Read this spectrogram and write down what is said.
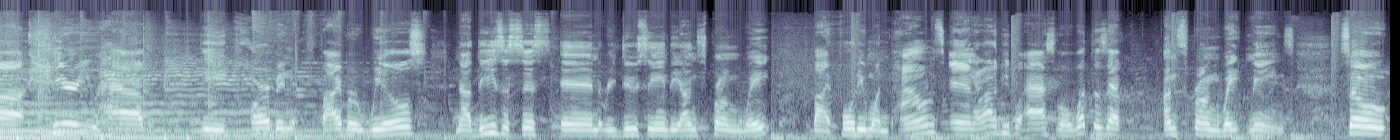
Uh, here you have the carbon fiber wheels. Now these assist in reducing the unsprung weight by 41 pounds. And a lot of people ask, well, what does that unsprung weight means? So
